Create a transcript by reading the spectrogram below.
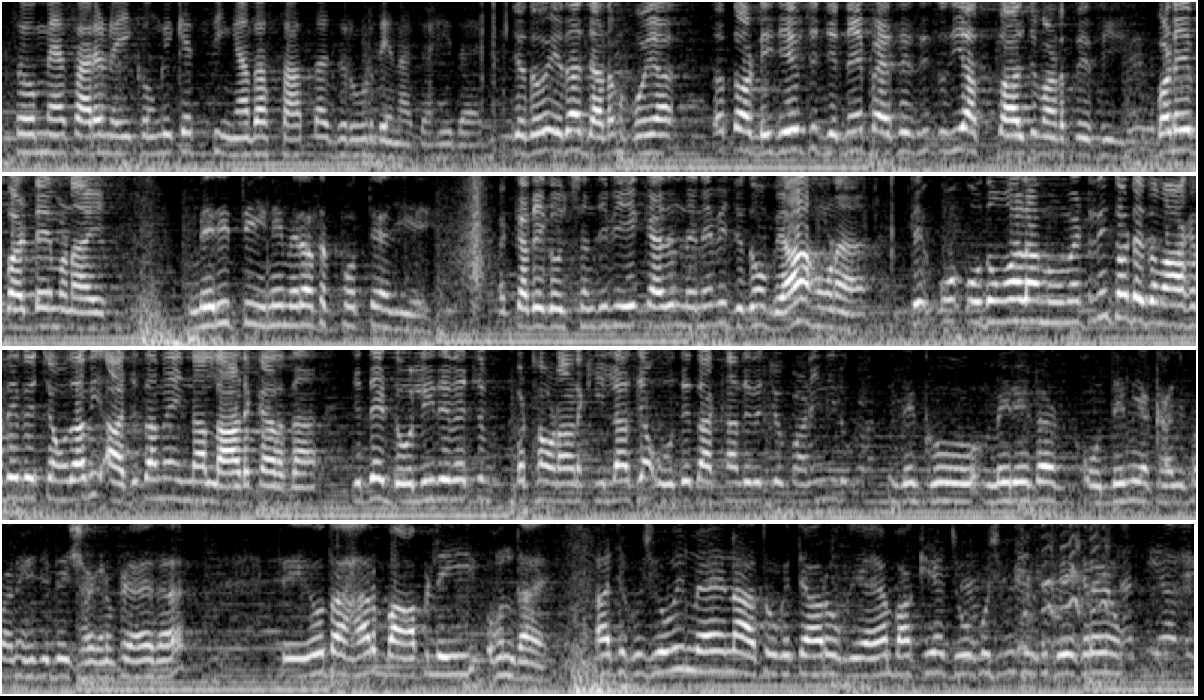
ਸੋ ਮੈਂ ਸਾਰਿਆਂ ਨੂੰ ਇਹ ਕਹੂੰਗੀ ਕਿ ਧੀਆਂ ਦਾ ਸਾਥ ਤਾਂ ਜ਼ਰੂਰ ਦੇਣਾ ਚਾਹੀਦਾ ਹੈ। ਜਦੋਂ ਇਹਦਾ ਜਨਮ ਹੋਇਆ ਤਾਂ ਤੁਹਾਡੀ ਜੇਬ 'ਚ ਜਿੰਨੇ ਪੈਸੇ ਸੀ ਤੁਸੀਂ ਹਸਪਤਾਲ 'ਚ ਵੰਡਤੇ ਸੀ। ਬੜੇ ਬਰਥਡੇ ਮਨਾਏ। ਮੇਰੀ ਧੀ ਨੇ ਮੇਰਾ ਤਾਂ ਪੁੱਤ ਹੈ ਜੀ ਇਹ। ਕਦੇ ਗੁਲਸ਼ਨ ਜੀ ਵੀ ਇਹ ਕਹਿ ਦਿੰਦੇ ਨੇ ਵੀ ਜਦੋਂ ਵਿਆਹ ਹੋਣਾ ਤੇ ਉਹ ਉਦੋਂ ਵਾਲਾ ਮੂਮੈਂਟ ਨਹੀਂ ਤੁਹਾਡੇ ਦਿਮਾਗ ਦੇ ਵਿੱਚ ਆਉਂਦਾ ਵੀ ਅੱਜ ਤਾਂ ਮੈਂ ਇੰਨਾ ਲਾਡ ਕਰਦਾ ਜਿੱਦੇ ਡੋਲੀ ਦੇ ਵਿੱਚ ਬਿਠਾਉਣਾ ਅਣਖੀਲਾ ਸੀ ਉਹਦੇ ਤਾਂ ਅੱਖਾਂ ਦੇ ਵਿੱਚੋਂ ਪਾਣੀ ਨਹੀਂ ਰੁਕਣਾ ਦੇਖੋ ਮੇਰੇ ਤਾਂ ਉਹਦੇ ਵੀ ਅੱਖਾਂ 'ਚ ਪਾਣੀ ਸੀ ਜਿੱਦੇ ਸ਼ਗਨ ਪਿਆ ਇਹਦਾ। ਤੇ ਉਹ ਤਾਂ ਹਰ ਬਾਪ ਲਈ ਹੁੰਦਾ ਹੈ। ਅੱਜ ਖੁਸ਼ੀ ਉਹ ਵੀ ਮੈਂ ਨਹਾ ਧੋ ਕੇ ਤਿਆਰ ਹੋ ਕੇ ਆਇਆ ਬਾਕੀ ਇਹ ਜੋ ਕੁਝ ਵੀ ਤੁਸੀਂ ਦੇਖ ਰਹੇ ਹੋ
